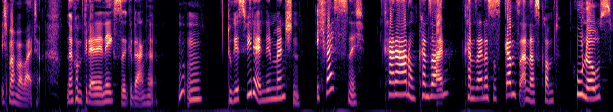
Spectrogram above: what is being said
ich mach mal weiter. Und dann kommt wieder der nächste Gedanke. Mm -mm, du gehst wieder in den Mönchen. Ich weiß es nicht. Keine Ahnung. Kann sein. Kann sein, dass es ganz anders kommt. Who knows?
